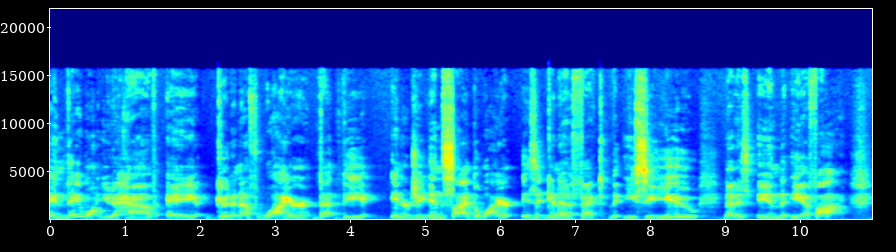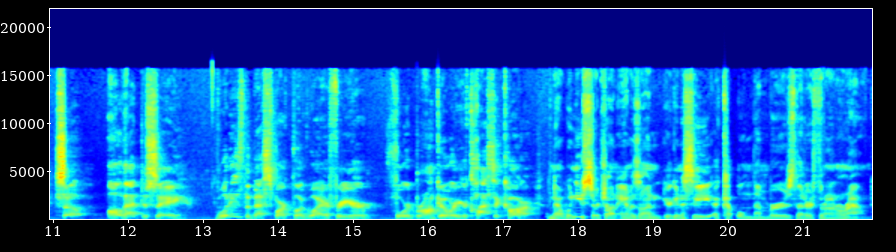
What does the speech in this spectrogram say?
and they want you to have a good enough wire that the energy inside the wire isn't going to affect the ECU that is in the EFI. So, all that to say, What is the best spark plug wire for your Ford Bronco or your classic car? Now, when you search on Amazon, you're gonna see a couple numbers that are thrown around.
